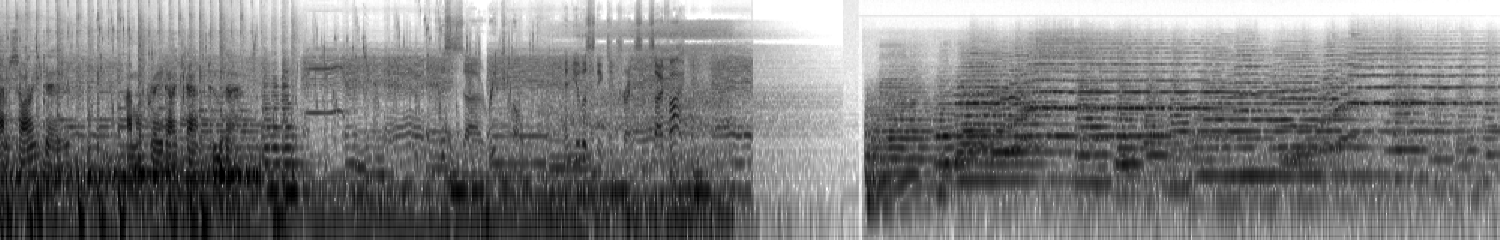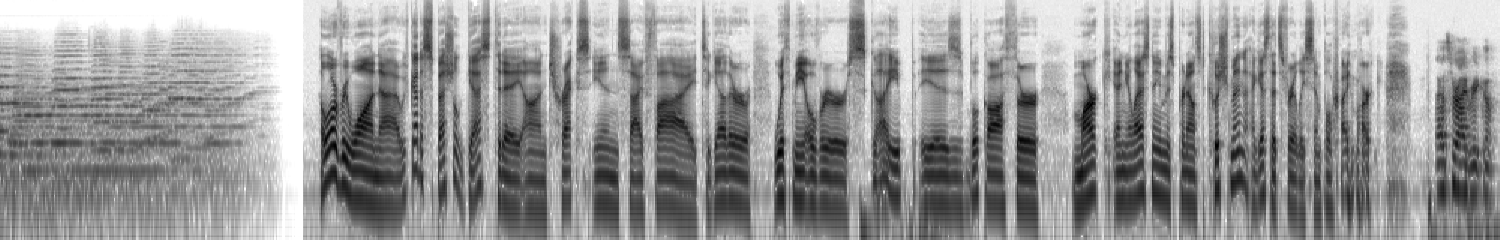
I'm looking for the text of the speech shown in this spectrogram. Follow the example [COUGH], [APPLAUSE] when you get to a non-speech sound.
I'm sorry, Dave. I'm afraid I can't do that. You're listening to Treks in Sci Fi. Hello, everyone. Uh, we've got a special guest today on Treks in Sci Fi. Together with me over Skype is book author Mark, and your last name is pronounced Cushman. I guess that's fairly simple, [LAUGHS] right, Mark? That's right, Rico.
